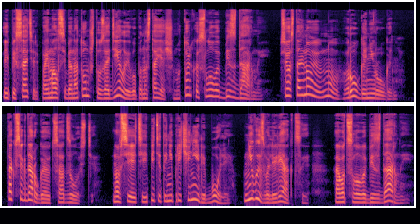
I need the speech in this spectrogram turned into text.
И писатель поймал себя на том, что задело его по-настоящему только слово «бездарный». Все остальное, ну, ругань и ругань. Так всегда ругаются от злости. Но все эти эпитеты не причинили боли, не вызвали реакции, а вот слово «бездарный»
